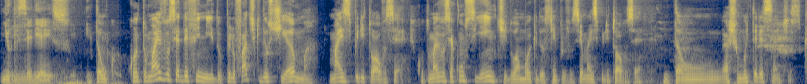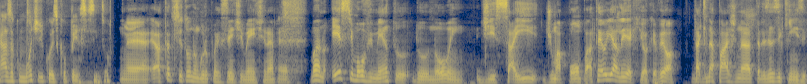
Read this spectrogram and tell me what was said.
E, e o que seria isso? Então, quanto mais você é definido pelo fato de que Deus te ama, mais espiritual você é. Quanto mais você é consciente do amor que Deus tem por você, mais espiritual você é. Então, acho muito interessante isso. Casa com um monte de coisa que eu penso, assim. Então. É, eu até te citou num grupo recentemente, né? É. Mano, esse movimento do Knowing de sair de uma pompa, até eu ia ler aqui, ó, quer ver, ó? Tá aqui na página 315.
